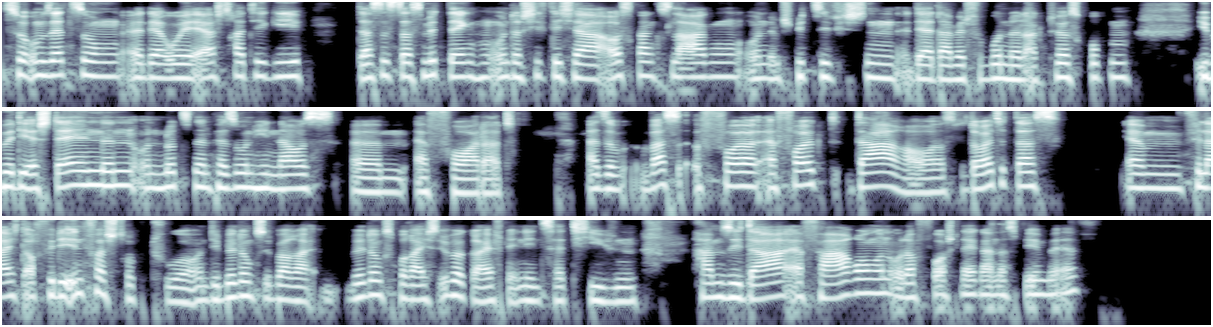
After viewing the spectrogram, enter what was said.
zur Umsetzung äh, der OER-Strategie, dass es das Mitdenken unterschiedlicher Ausgangslagen und im Spezifischen der damit verbundenen Akteursgruppen über die erstellenden und nutzenden Personen hinaus ähm, erfordert. Also was erfolgt daraus? Bedeutet das, ähm, vielleicht auch für die Infrastruktur und die bildungsbereichsübergreifenden Initiativen. Haben Sie da Erfahrungen oder Vorschläge an das BMBF?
